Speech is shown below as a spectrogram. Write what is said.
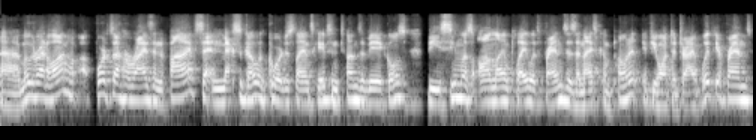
Uh, moving right along, Forza Horizon 5, set in Mexico with gorgeous landscapes and tons of vehicles. The seamless online play with friends is a nice component if you want to drive with your friends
